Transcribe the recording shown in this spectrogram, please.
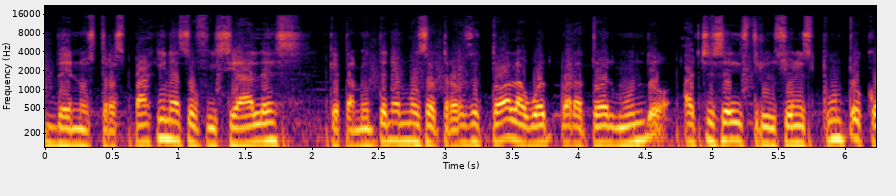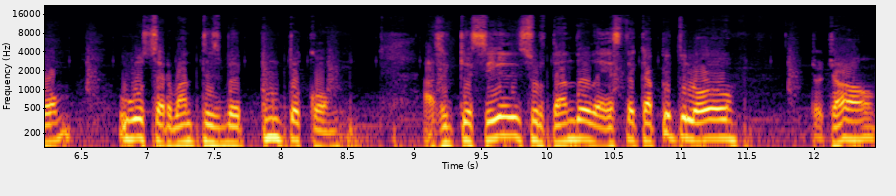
de nuestras páginas oficiales que también tenemos a través de toda la web para todo el mundo, hcdistribuciones.com, hugocervantesb.com. Así que sigue disfrutando de este capítulo. Chao, chao.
